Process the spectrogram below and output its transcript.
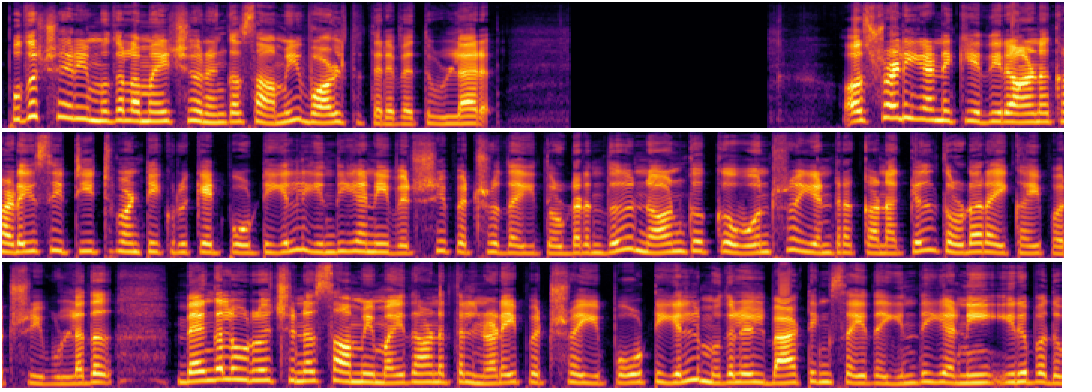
புதுச்சேரி முதலமைச்சர் ரெங்கசாமி வாழ்த்து தெரிவித்துள்ளார். ஆஸ்திரேலிய அணிக்கு எதிரான கடைசி டி டுவெண்டி கிரிக்கெட் போட்டியில் இந்திய அணி வெற்றி பெற்றதை தொடர்ந்து நான்குக்கு ஒன்று என்ற கணக்கில் தொடரை கைப்பற்றியுள்ளது. பெங்களூரு சின்னசாமி மைதானத்தில் நடைபெற்ற இப்போட்டியில் முதலில் பேட்டிங் செய்த இந்திய அணி இருபது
